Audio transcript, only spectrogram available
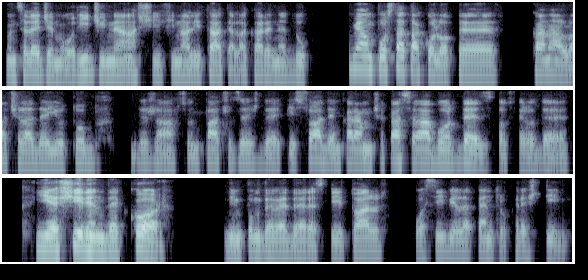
înțelegem originea și finalitatea la care ne duc. Mi-am postat acolo pe canalul acela de YouTube, deja sunt 40 de episoade în care am încercat să abordez tot felul de ieșiri în decor din punct de vedere spiritual posibile pentru creștini.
